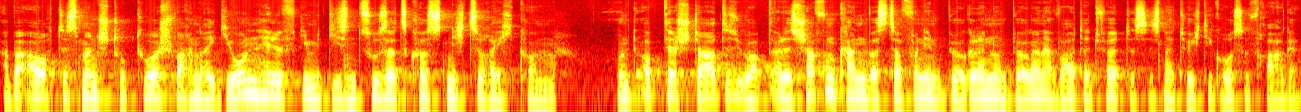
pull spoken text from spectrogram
aber auch, dass man strukturschwachen Regionen hilft, die mit diesen Zusatzkosten nicht zurechtkommen. Und ob der Staat es überhaupt alles schaffen kann, was da von den Bürgerinnen und Bürgern erwartet wird, das ist natürlich die große Frage.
